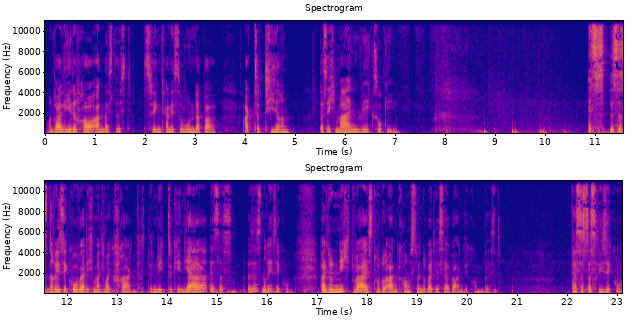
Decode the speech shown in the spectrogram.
Und weil jede Frau anders ist, deswegen kann ich so wunderbar akzeptieren, dass ich meinen Weg so gehe. Ist es, ist es ein Risiko, werde ich manchmal gefragt, den Weg zu gehen. Ja, ist es. Es ist ein Risiko, weil du nicht weißt, wo du ankommst, wenn du bei dir selber angekommen bist. Das ist das Risiko.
